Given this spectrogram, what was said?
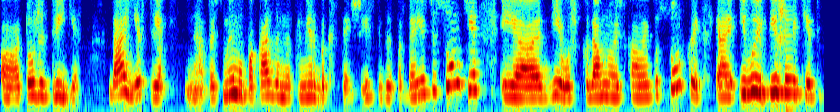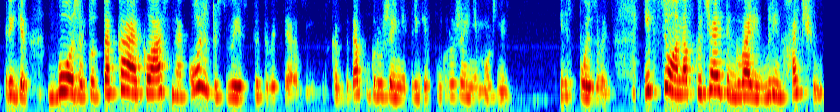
а, тоже триггер. Да, если, а, то есть мы ему показываем, например, бэкстейдж. Если вы продаете сумки, и а, девушка давно искала эту сумку, и, и вы пишете этот триггер, боже, тут такая классная кожа, то есть вы испытываете как бы, да, погружение, триггер погружения можно использовать. И все, она включает и говорит, блин, хочу.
